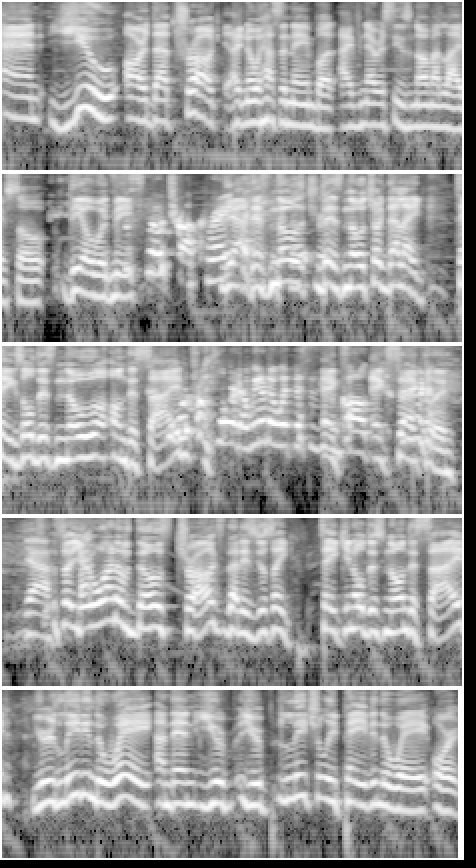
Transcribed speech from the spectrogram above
and you are that truck i know it has a name but i've never seen snow in my life so deal with me the snow truck, right? yeah, there's no Snow there's no truck that like takes all this snow on the side. We're from Florida. We don't know what this is even Ex- called. exactly. Yeah. So, so you're one of those trucks that is just like taking all the snow on the side. You're leading the way, and then you're you're literally paving the way or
